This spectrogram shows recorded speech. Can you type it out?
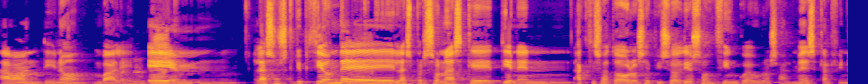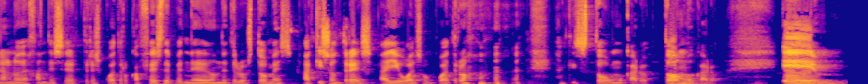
Avanti, ¿no? Vale. Em, la suscripción de las personas que tienen acceso a todos los episodios son 5 euros al mes, que al final no dejan de ser 3, 4 cafés, depende de dónde te los tomes. Aquí son 3, ahí igual son 4. Aquí es todo muy caro, todo muy caro. Em,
